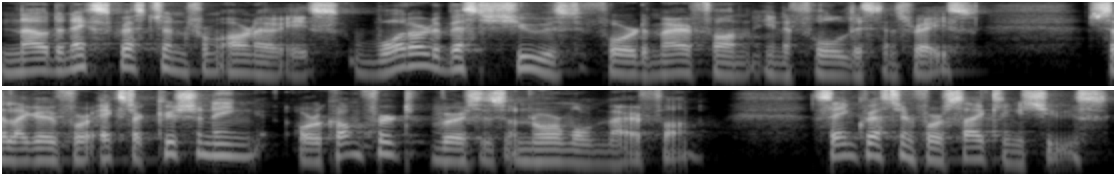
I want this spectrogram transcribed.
Now, the next question from Arno is What are the best shoes for the marathon in a full distance race? Shall I go for extra cushioning or comfort versus a normal marathon? Same question for cycling shoes.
